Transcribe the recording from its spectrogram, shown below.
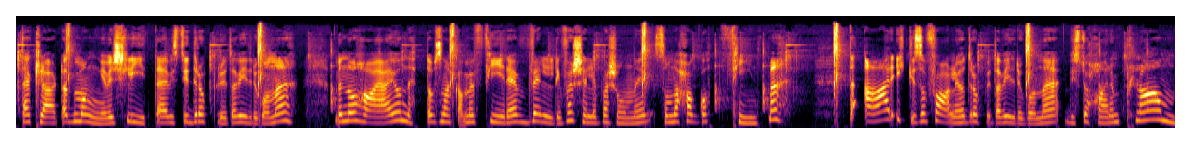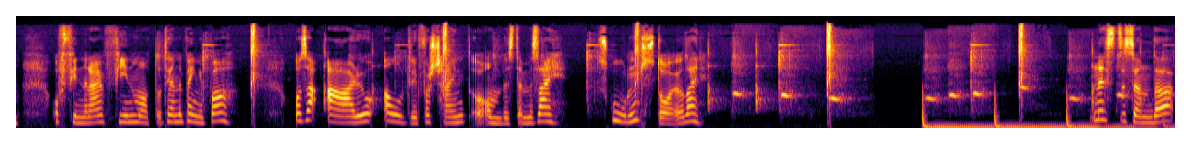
Det er klart at mange vil slite hvis de dropper ut av videregående, men nå har jeg jo nettopp snakka med fire veldig forskjellige personer som det har gått fint med. Det er ikke så farlig å droppe ut av videregående hvis du har en plan og finner deg en fin måte å tjene penger på. Og så er det jo aldri for seint å ombestemme seg. Skolen står jo der. Neste søndag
